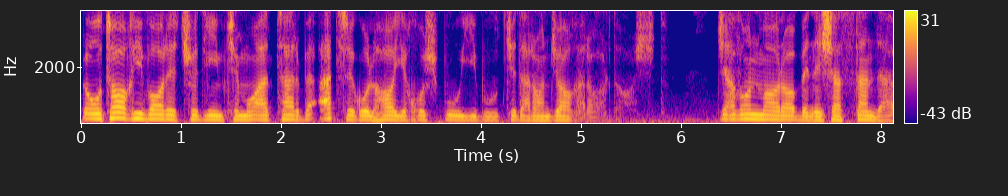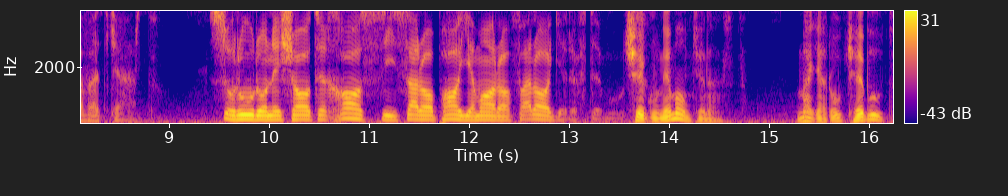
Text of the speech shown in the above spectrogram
به اتاقی وارد شدیم که معطر به عطر گلهای خوشبویی بود که در آنجا قرار داشت. جوان ما را به نشستن دعوت کرد. سرور و نشاط خاصی سراپای ما را فرا گرفته بود. چگونه ممکن است؟ مگر او که بود؟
